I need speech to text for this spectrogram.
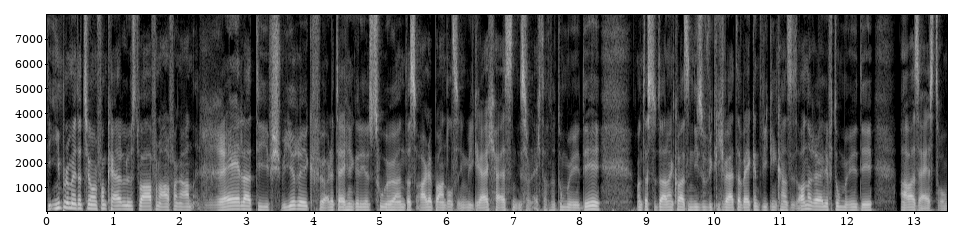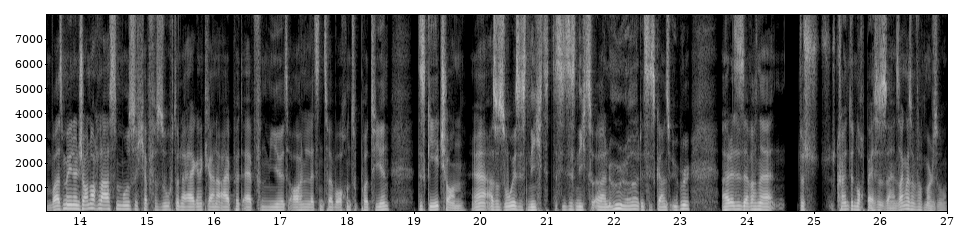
Die Implementation von Catalyst war von Anfang an relativ schwierig für alle Techniker, die jetzt zuhören, dass alle Bundles irgendwie gleich heißen, ist halt echt auch eine dumme Idee. Und dass du da dann quasi nie so wirklich weiter wegentwickeln kannst, ist auch eine relativ dumme Idee. Aber sei es drum. Was man ihnen schon noch lassen muss, ich habe versucht, eine eigene kleine iPad-App von mir jetzt auch in den letzten zwei Wochen zu portieren. Das geht schon. Ja? Also so ist es nicht. Das ist es nicht so ein, das ist ganz übel. Aber das ist einfach eine, das könnte noch besser sein. Sagen wir es einfach mal so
